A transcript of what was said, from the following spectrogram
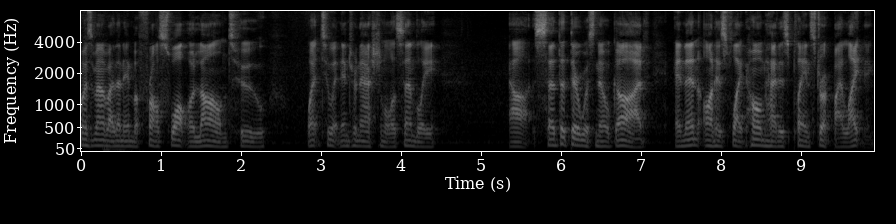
was a man by the name of Francois Hollande who went to an international assembly, uh, said that there was no God, and then on his flight home had his plane struck by lightning.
